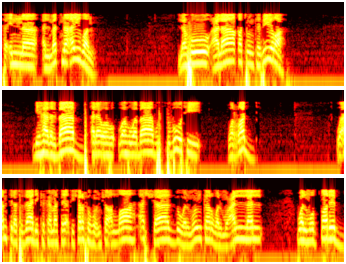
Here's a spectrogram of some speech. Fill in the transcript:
فإن المتن أيضا له علاقة كبيرة بهذا الباب وهو باب الثبوت والرد. وأمثلة ذلك كما سيأتي شرحه إن شاء الله الشاذ والمنكر والمعلل والمضطرب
